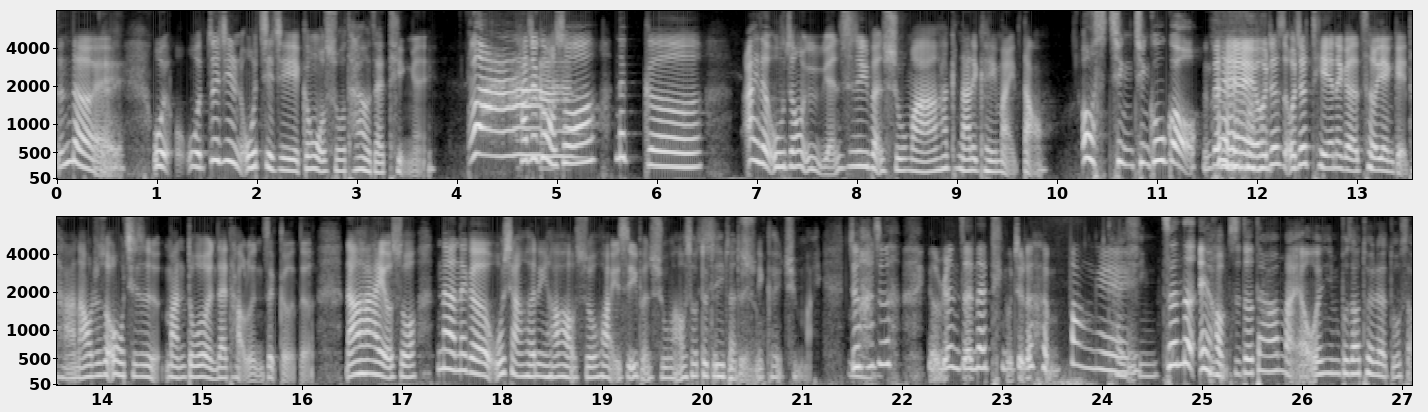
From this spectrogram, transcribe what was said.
真的 哎。我我最近我姐姐也跟我说，她有在听哎。哇！她就跟我说，那个《爱的五种语言》是一本书吗？她哪里可以买到？哦，请请 Google，对，我就是我就贴那个测验给他，然后就说哦，其实蛮多人在讨论这个的。然后他还有说，那那个我想和你好好说话也是一本书嘛？我说对对对对，你可以去买。就他就有认真在听，我觉得很棒哎，开心，真的哎，好值得大家买哦。我已经不知道推了多少，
